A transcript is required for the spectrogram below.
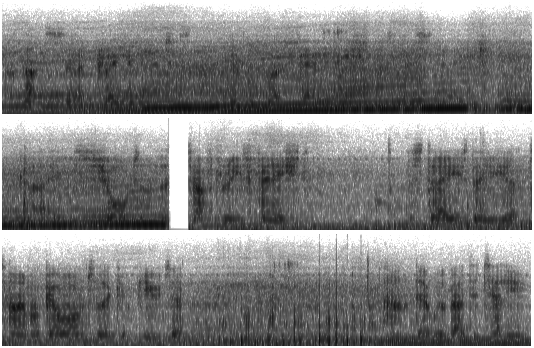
And that's uh, interesting little uh, variation to this stage. Uh, it's shortened after he's finished the stage, the uh, time will go on to the computer and we're about to tell you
